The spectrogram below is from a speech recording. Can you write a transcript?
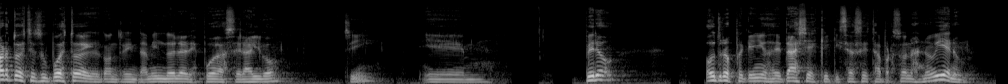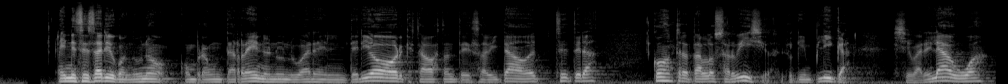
Parto este supuesto de que con 30 mil dólares puedo hacer algo, ¿sí? Eh, pero otros pequeños detalles que quizás estas personas no vieron. Es necesario cuando uno compra un terreno en un lugar en el interior que está bastante deshabitado, etc., contratar los servicios, lo que implica llevar el agua,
